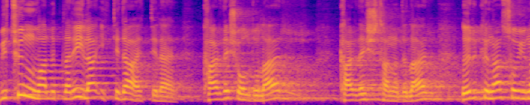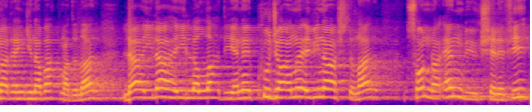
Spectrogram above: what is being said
bütün varlıklarıyla iktida ettiler. Kardeş oldular, kardeş tanıdılar, ırkına, soyuna, rengine bakmadılar. La ilahe illallah diyene kucağını evine açtılar. Sonra en büyük şerefi,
